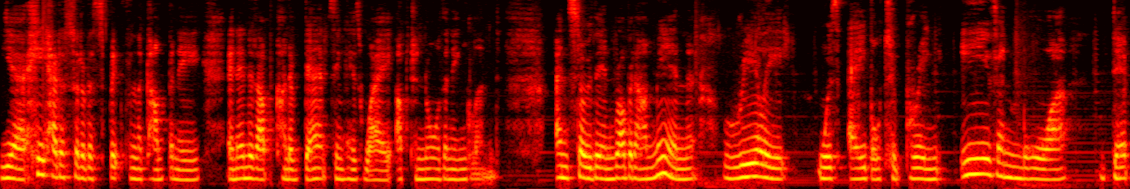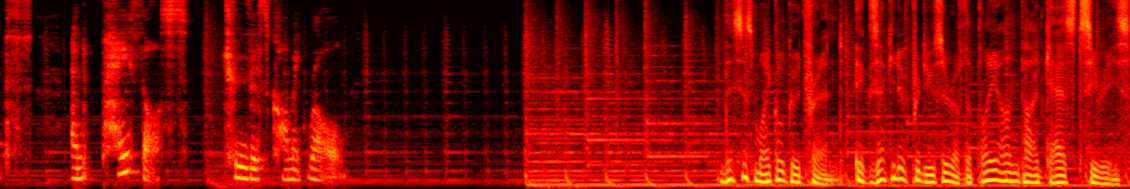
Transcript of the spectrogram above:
yeah, he had a sort of a split from the company and ended up kind of dancing his way up to Northern England. And so then Robert Armin really was able to bring even more depth and pathos to this comic role. This is Michael Goodfriend, executive producer of the Play On podcast series.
